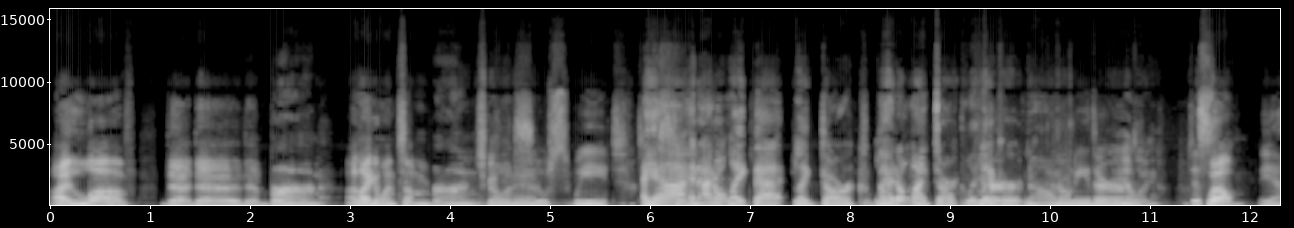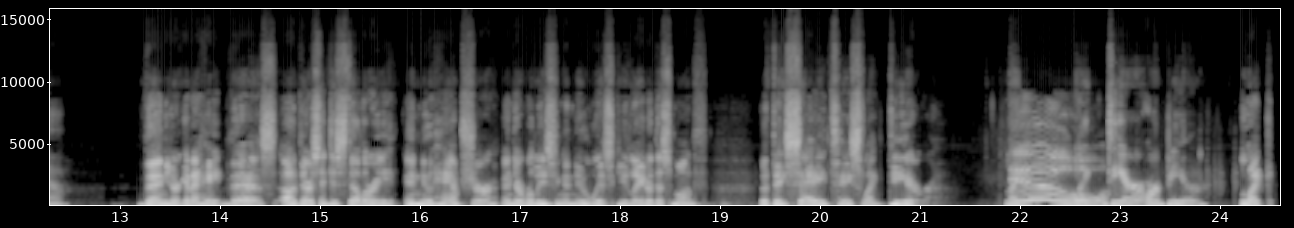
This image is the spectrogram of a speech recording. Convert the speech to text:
I love the the the burn. I like it when something burns going in. So sweet. Yeah, and I don't like that like dark. I don't like dark liquor. liquor, no. I don't either. really? Just Well, yeah. then you're going to hate this. Uh, there's a distillery in New Hampshire, and they're releasing a new whiskey later this month that they say tastes like deer. like, Ew. like deer or beer. Like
